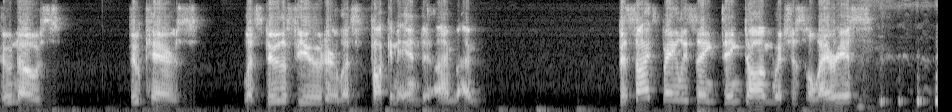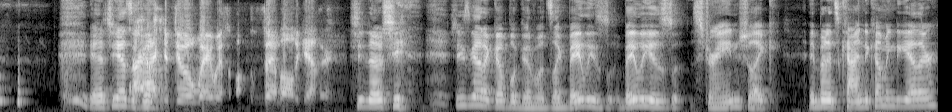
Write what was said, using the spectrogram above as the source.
Who knows? Who cares? Let's do the feud, or let's fucking end it. I'm, I'm. Besides Bayley saying "ding dong," which is hilarious, Yeah, she has a I, I couple. could do away with them altogether. She knows she she's got a couple good ones. Like Bayley's Bayley is strange, like it, but it's kind of coming together.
